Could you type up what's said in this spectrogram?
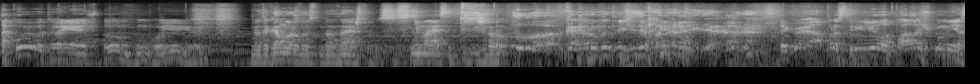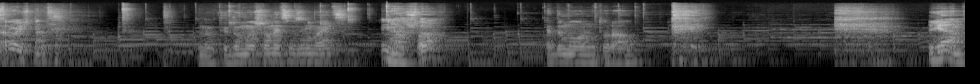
такое вытворяет, что ну, ой-ой-ой. Ну так а может быть, ну, знаешь, там, снимается, тришь, потом «О, камеру выключите, подождите». Такой, а, прострелила палочку мне срочно. Ну, ты думаешь, он этим занимается? А что? Я думал, он натурал. Ян,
